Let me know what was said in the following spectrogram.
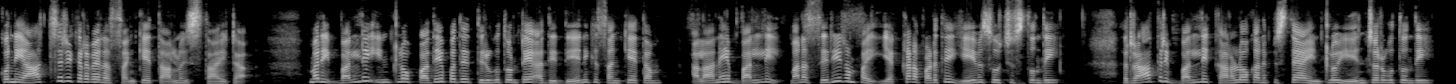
కొన్ని ఆశ్చర్యకరమైన సంకేతాలను ఇస్తాయిట. మరి బల్లి ఇంట్లో పదే పదే తిరుగుతుంటే అది దేనికి సంకేతం? అలానే బల్లి మన శరీరంపై ఎక్కడ పడితే ఏమి సూచిస్తుంది? రాత్రి బల్లి కలలో కనిపిస్తే ఆ ఇంట్లో ఏం జరుగుతుంది?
